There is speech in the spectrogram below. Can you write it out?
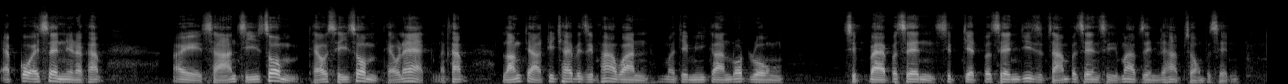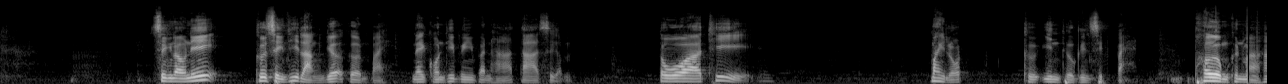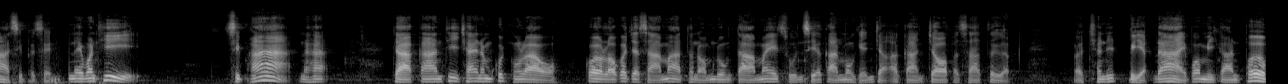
แอปโกเอเซนเนี่ยนะครับไอสารสีส้ม แถวสีส้ม แถวแรกนะครับหลังจากที่ใช้ไป 15 วันมันจะมีการลดลง 18% 17% 23% 45%และ52%สิ่งเหล่านี้คือสิ่งที่หลังเยอะเกินไป ในคนที่มีปัญหาตาเสื่อม ตัวที่ไม่ลดคืออินเทอร์กิน 18 เพิ่มขึ้นมา 50%ในวันที่ 15 นะฮะ จากการที่ใช้น้ำคุดของเรา ก็เราก็จะสามารถถนอมดวงตาไม่สูญเสียการมองเห็นจากอาการจอประสาทเสื่อมชนิดเปียกได้ เพราะมีการเพิ่ม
